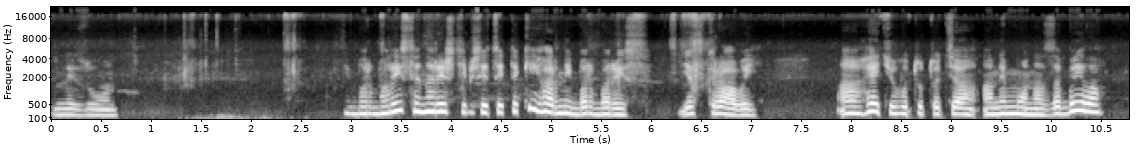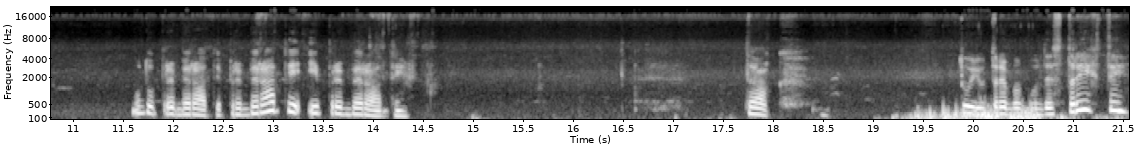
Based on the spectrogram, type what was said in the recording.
внизу. Он. І барбариси нарешті пішли. Цей такий гарний барбарис, яскравий. А геть його тут оця анемона забила. Буду прибирати, прибирати і прибирати. Так, тую треба буде стригти.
